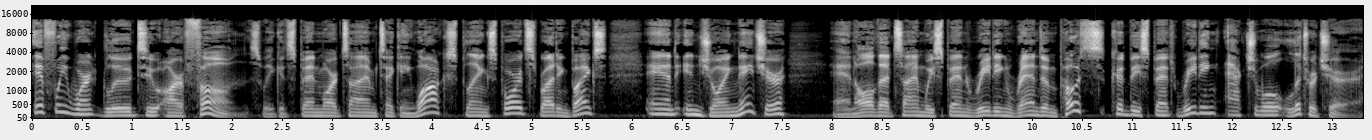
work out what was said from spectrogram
if we weren't glued to our phones. We could spend more time taking walks, playing sports, riding bikes, and enjoying nature. and all that time we spend reading random posts could be spent reading actual literature.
